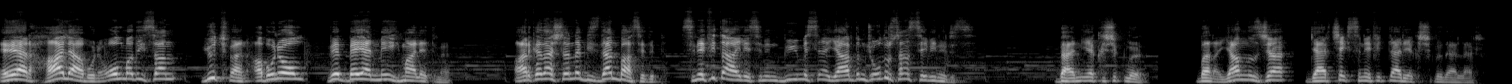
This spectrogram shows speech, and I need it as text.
Eğer hala abone olmadıysan lütfen abone ol ve beğenmeyi ihmal etme. Arkadaşlarına bizden bahsedip Sinefit ailesinin büyümesine yardımcı olursan seviniriz. Ben yakışıklı. Bana yalnızca gerçek Sinefitler yakışıklı derler.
